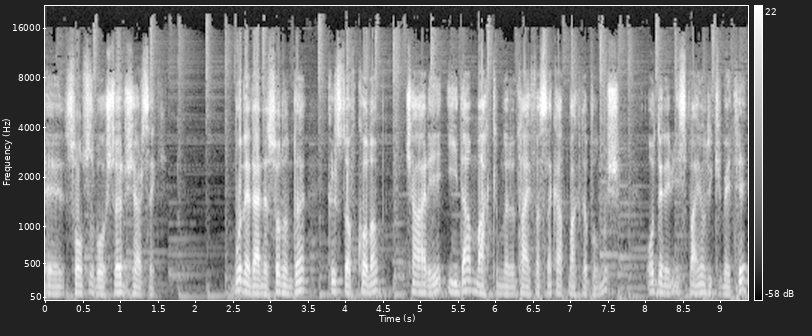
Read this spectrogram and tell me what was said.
e, sonsuz boşluğa düşersek. Bu nedenle sonunda Christoph Kolomb çareyi idam mahkumlarının tayfasına katmakta bulmuş. O dönemin İspanyol hükümeti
